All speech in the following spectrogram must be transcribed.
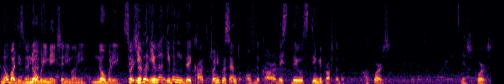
Nobody's nobody makes any money. Nobody. So even even even if they cut 20% of the car, they they will still be profitable. of course. Yes, of course.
